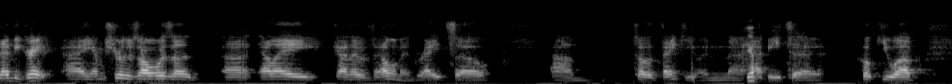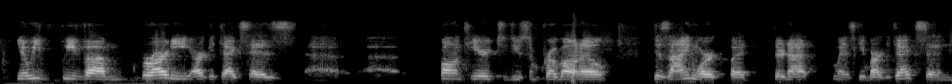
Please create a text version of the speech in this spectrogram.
that'd be great. I, I'm sure there's always a uh, LA kind of element, right? So, um, so thank you, and uh, Yep. happy to hook you up. You know, we've we've um, Berardi Architects has uh, uh, volunteered to do some pro bono design work, but they're not landscape architects, and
